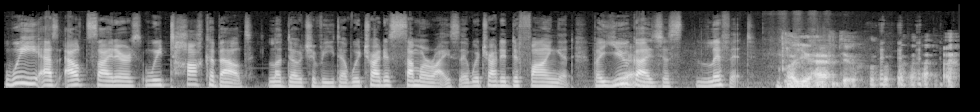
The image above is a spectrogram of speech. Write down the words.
we as outsiders, we talk about La Dolce Vita. We try to summarize it. We try to define it, but you yeah. guys just live it. Oh, you have to.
